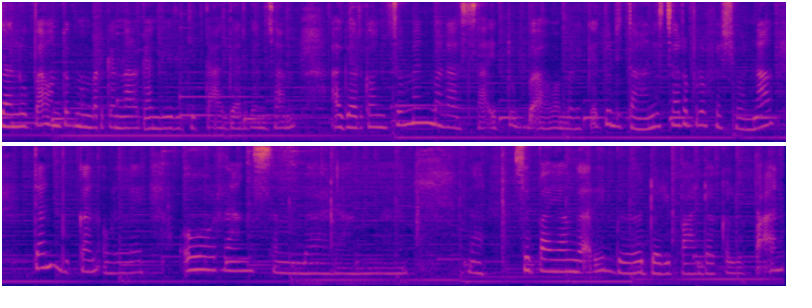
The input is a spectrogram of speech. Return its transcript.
Jangan lupa untuk memperkenalkan diri kita agar konsumen, agar konsumen merasa itu bahwa mereka itu ditangani secara profesional dan bukan oleh orang sembarangan. Nah, supaya nggak ribet daripada kelupaan,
